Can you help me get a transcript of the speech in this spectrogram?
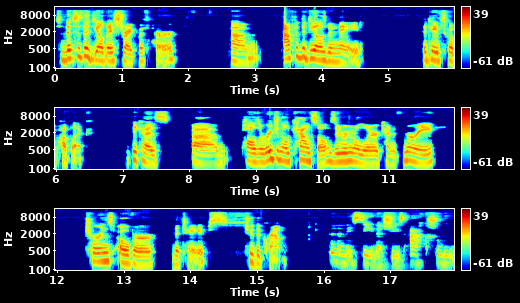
So this is the deal they strike with her. Um, after the deal has been made, the tapes go public because um, Paul's original counsel, his original lawyer, Kenneth Murray, turns over the tapes to the Crown. And then they see that she's actually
